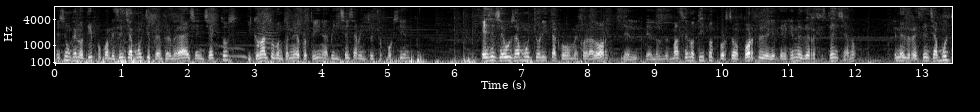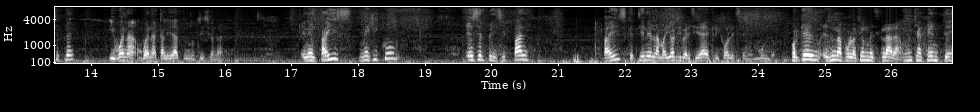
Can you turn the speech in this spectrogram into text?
es un genotipo con resistencia múltiple a enfermedades e insectos y con alto contenido de proteínas, 26 a 28%. Ese se usa mucho ahorita como mejorador de, los demás genotipos por su aporte de, genes de resistencia, ¿no? Genes de resistencia múltiple y buena, buena calidad nutricional. En el país, México es el principal país que tiene la mayor diversidad de frijoles en el mundo. Porque es una población mezclada. Mucha gente,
